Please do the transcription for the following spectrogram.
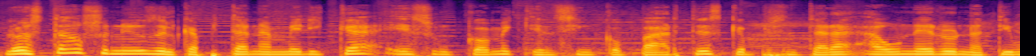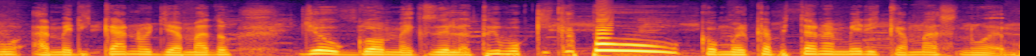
Los Estados Unidos del Capitán América es un cómic en cinco partes que presentará a un héroe nativo americano llamado Joe Gómez de la tribu Kikapú como el Capitán América más nuevo.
